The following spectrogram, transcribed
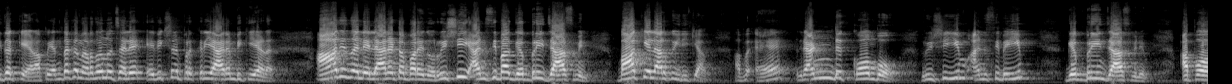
ഇതൊക്കെയാണ്. അപ്പോൾ എന്തൊക്കെ നടന്നതെന്ന് വെച്ചാൽ എവിക്ഷൻ പ്രക്രിയ ആരംഭിക്കുകയാണ്. ആദ്യം തന്നെ ലാലട്ടം പറയുന്നു ഋഷി അൻസിബ ഗബ്രി ജാസ്മിൻ ബാക്കി എല്ലാവർക്കും ഇരിക്കാം. അപ്പോൾ രണ്ട് കോംബോ ഋഷിയും അൻസിബയും ഗബ്രിയും ജാസ്മിനും. അപ്പോൾ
